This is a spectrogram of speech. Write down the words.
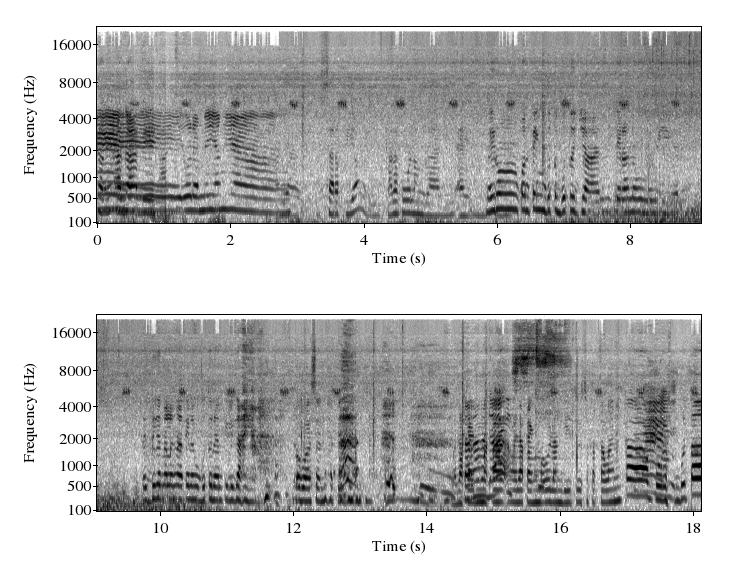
sa. Yay! Ulam na yang yan. Ayan, sarap yan. Kala ko walang gali. Ay, Mayroong konting buto-buto dyan, tira nung New Year. Dagdagan na lang natin ng buto ng tiligaya. bawasan natin. wala Tara kayong na, maka, guys. wala kayong maulam dito sa katawan ko. Puros buto.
